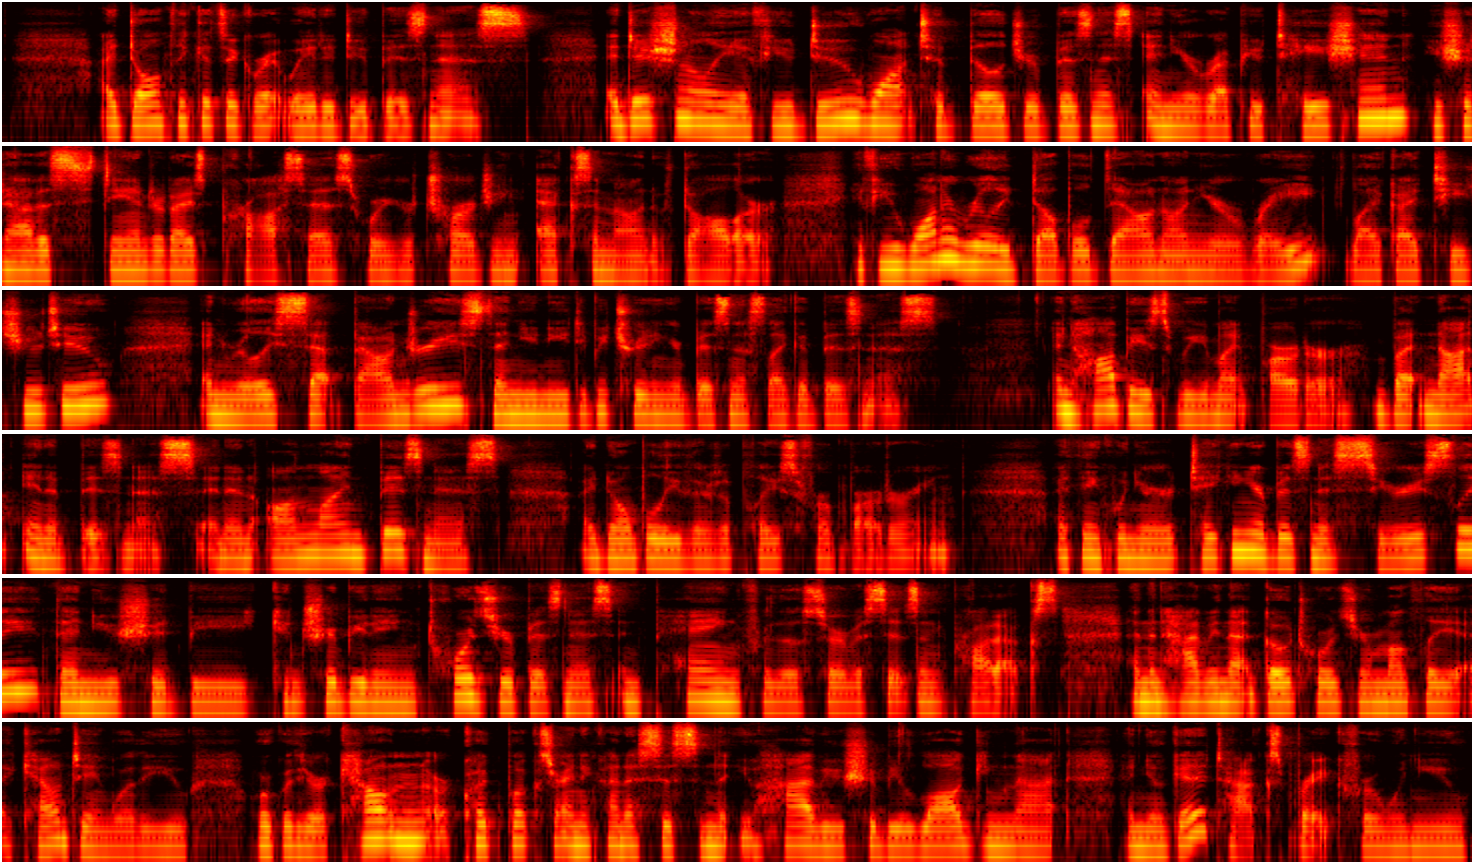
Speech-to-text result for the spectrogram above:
I don't think it's a great way to do business. Additionally, if you do want to build your business and your reputation, you should have a standardized process where you're charging X amount of dollar. If you want to really double down on your rate, like I teach you to, and really set boundaries, then you need to be treating your business like a business. In hobbies, we might barter, but not in a business. In an online business, I don't believe there's a place for bartering. I think when you're taking your business seriously, then you should be contributing towards your business and paying for those services and products, and then having that go towards your monthly accounting. Whether you work with your accountant or QuickBooks or any kind of system that you have, you should be logging that, and you'll get a tax break for when you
